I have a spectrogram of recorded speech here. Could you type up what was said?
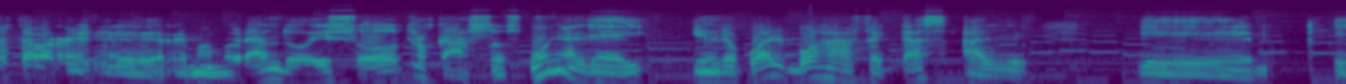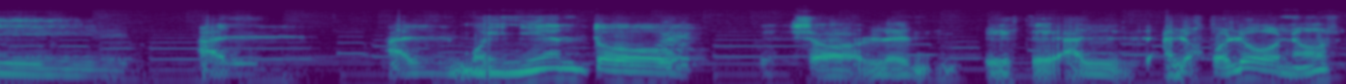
yo estaba eh, rememorando eso, otros casos, una ley en la cual vos afectás al, eh, eh, al al movimiento, este, a los colonos,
